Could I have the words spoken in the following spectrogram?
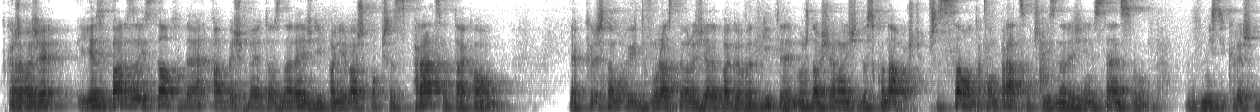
W każdym razie jest bardzo istotne, abyśmy to znaleźli, ponieważ poprzez pracę taką, jak Krishna mówi w 12 rozdziale Bhagavad Gita, można osiągnąć doskonałość. Przez samą taką pracę, czyli znalezienie sensu w misji Krishna.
